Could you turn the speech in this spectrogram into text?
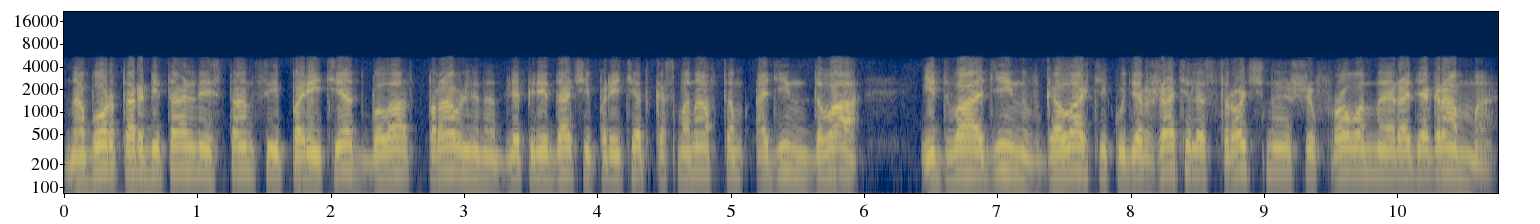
на борт орбитальной станции «Паритет» была отправлена для передачи «Паритет» космонавтам 1-2 и 2-1 в галактику держателя срочная шифрованная радиограмма.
